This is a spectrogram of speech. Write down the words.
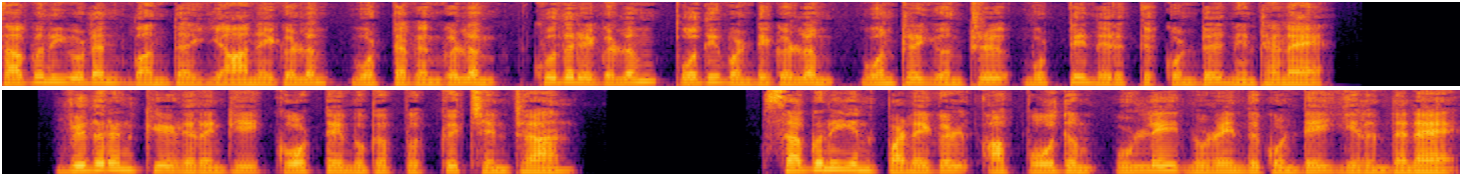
சகுனியுடன் வந்த யானைகளும் ஒட்டகங்களும் குதிரைகளும் பொதிவண்டிகளும் ஒன்றையொன்று முட்டி நிறுத்திக் கொண்டு நின்றன. விதரன் கீழிறங்கி கோட்டை முகப்புக்குச் சென்றான். சகுனியின் படைகள் அப்போதும் உள்ளே நுழைந்து கொண்டே இருந்தன.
